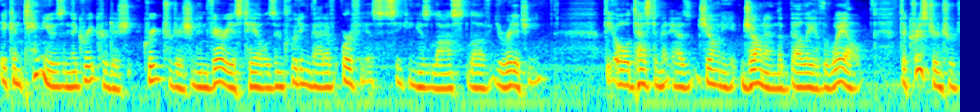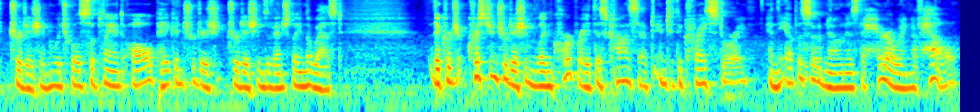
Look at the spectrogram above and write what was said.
It continues in the Greek tradition, Greek tradition in various tales, including that of Orpheus seeking his lost love Eurydice. The Old Testament has Jonah in the belly of the whale, the Christian tr- tradition, which will supplant all pagan tradi- traditions eventually in the West, the Christian tradition will incorporate this concept into the Christ story in the episode known as the harrowing of hell,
